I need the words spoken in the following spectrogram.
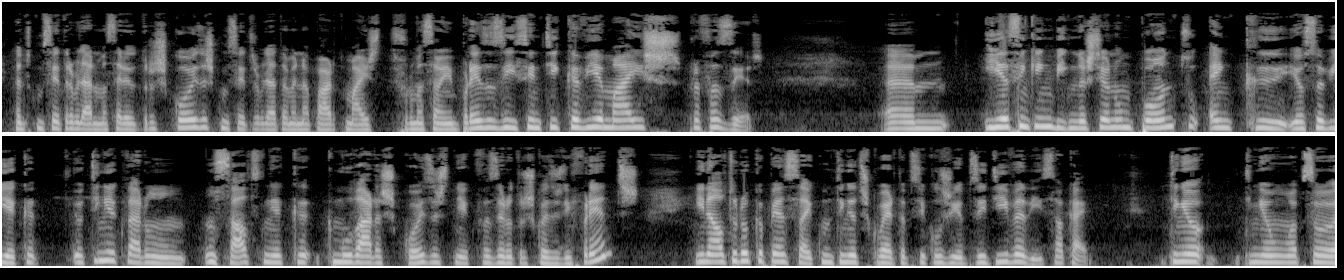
portanto comecei a trabalhar numa série de outras coisas, comecei a trabalhar também na parte mais de formação em empresas e senti que havia mais para fazer. Um, e a Thinking Big nasceu num ponto em que eu sabia que eu tinha que dar um, um salto, tinha que, que, mudar as coisas, tinha que fazer outras coisas diferentes, e na altura o que eu pensei, como tinha descoberto a psicologia positiva, disse, ok, tinha, tinha uma pessoa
